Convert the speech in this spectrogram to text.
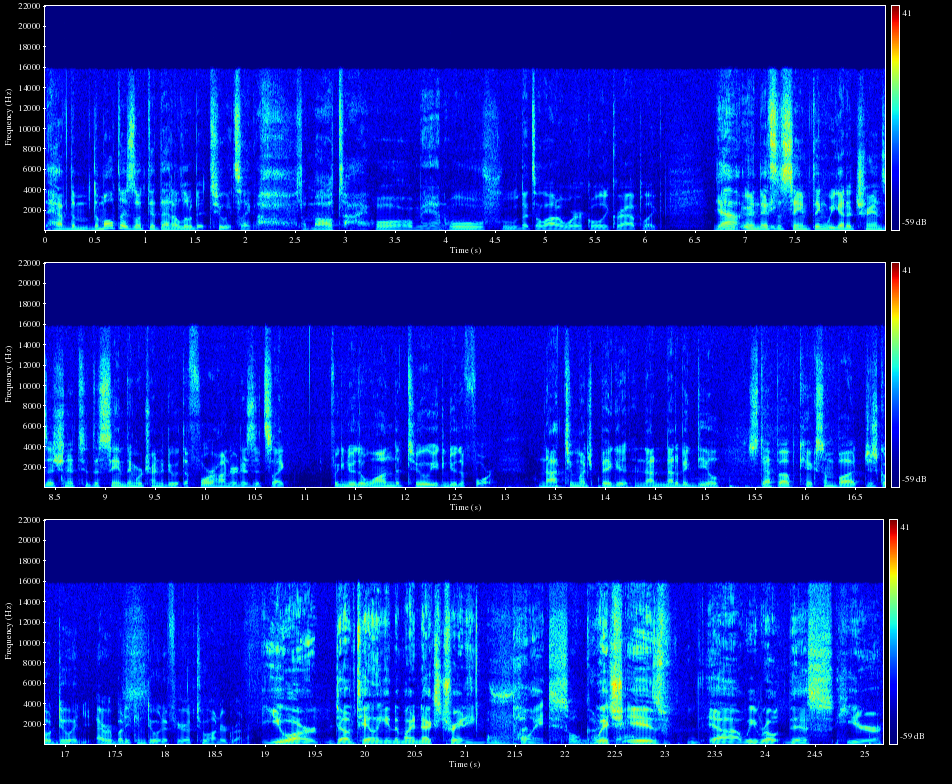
have the the multis looked at that a little bit too. It's like, oh, the multi. Oh man, ooh, ooh, that's a lot of work. Holy crap! Like, Yeah. and, and it's the same thing. We got to transition it to the same thing we're trying to do with the 400. Is it's like if we can do the one, the two, you can do the four. Not too much big, not not a big deal. Step up, kick some butt, just go do it. Everybody can do it if you're a 200 runner. you are dovetailing into my next training point, so good which is uh, we wrote this here:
